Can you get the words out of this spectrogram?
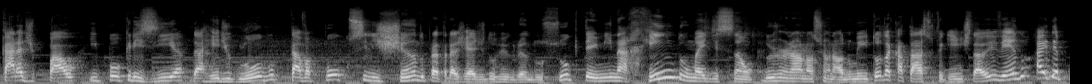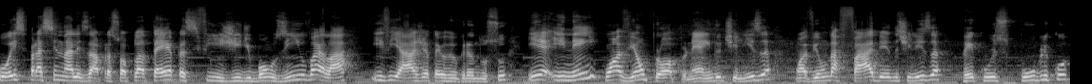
cara de pau e hipocrisia da Rede Globo, estava pouco se lixando para a tragédia do Rio Grande do Sul, que termina rindo uma edição do Jornal Nacional no meio de toda a catástrofe que a gente está vivendo, aí depois, para sinalizar para sua plateia, para se fingir de bonzinho, vai lá e viaja até o Rio Grande do Sul e, e nem com avião próprio, né? Ainda utiliza um avião da FAB, ainda utiliza recurso público,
